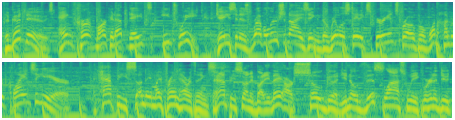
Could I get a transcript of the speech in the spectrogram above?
the good news, and current market updates each week. Jason is revolutionizing the real estate experience for over 100 clients a year. Happy Sunday, my friend. How are things? Happy Sunday, buddy. They are so good. You know, this last week, we're going to do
